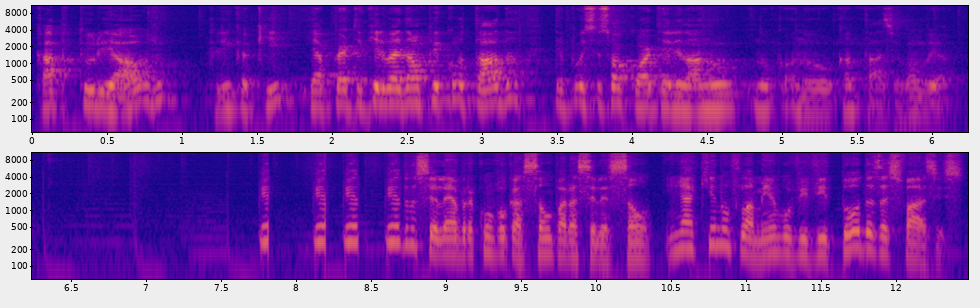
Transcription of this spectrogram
capture áudio, clica aqui e aperta aqui, ele vai dar uma picotada, depois você só corta ele lá no, no, no Camtasia. Vamos ver, ó. Pedro celebra convocação para a seleção, e aqui no Flamengo vivi todas as fases.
